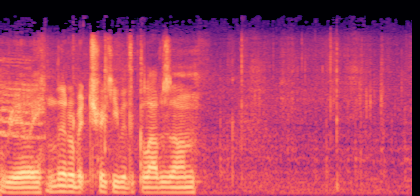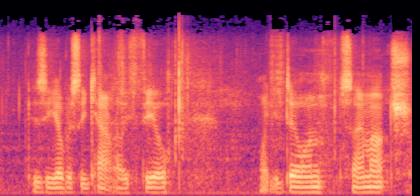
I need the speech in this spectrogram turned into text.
really. A little bit tricky with gloves on because you obviously can't really feel what you're doing so much.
